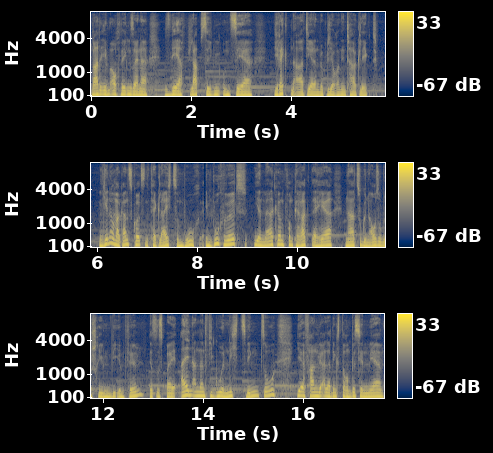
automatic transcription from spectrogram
Gerade eben auch wegen seiner sehr flapsigen und sehr direkten Art, die er dann wirklich auch an den Tag legt. Und hier nochmal ganz kurz ein Vergleich zum Buch. Im Buch wird Ian Malcolm vom Charakter her nahezu genauso beschrieben wie im Film. Das ist bei allen anderen Figuren nicht zwingend so. Hier erfahren wir allerdings noch ein bisschen mehr,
